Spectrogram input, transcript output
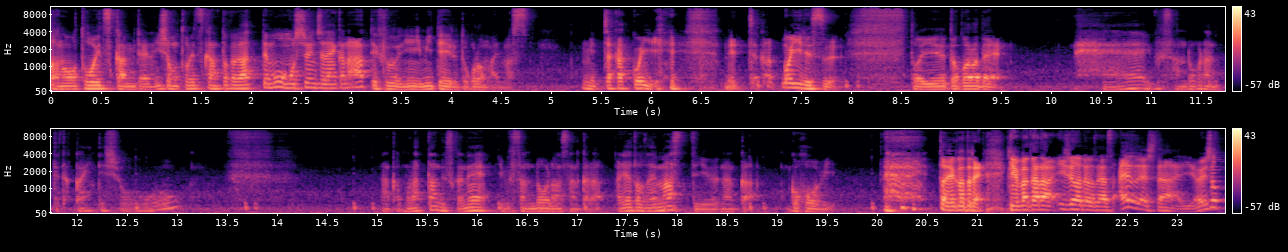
あの、統一感みたいな衣装の統一感とかがあっても面白いんじゃないかなっていう風に見ているところもあります。めっちゃかっこいい。めっちゃかっこいいです。というところで、ねえ、イブ・サンローランって高いんでしょう？なんかもらったんですかね？イブ・さんローランさんからありがとうございますっていうなんかご褒美。ということで、現場から以上でございます。ありがとうございました。よいしょ。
